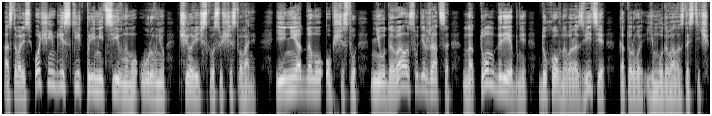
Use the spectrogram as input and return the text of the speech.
оставались очень близки к примитивному уровню человеческого существования и ни одному обществу не удавалось удержаться на том гребне духовного развития, которого ему удавалось достичь.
